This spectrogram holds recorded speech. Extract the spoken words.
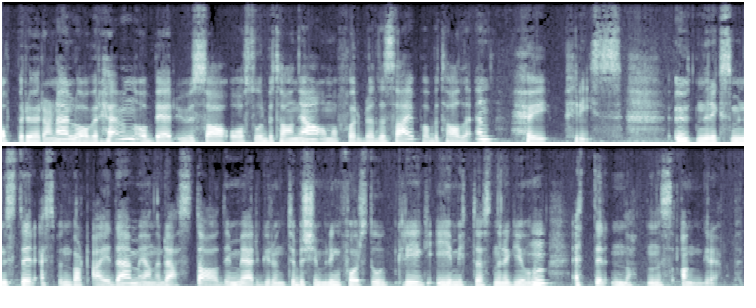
Opprørerne lover hevn og ber USA og Storbritannia om å forberede seg på å betale en høy pris. Utenriksminister Espen Barth Eide mener det er stadig mer grunn til bekymring for storkrig i Midtøsten-regionen etter nattens angrep.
